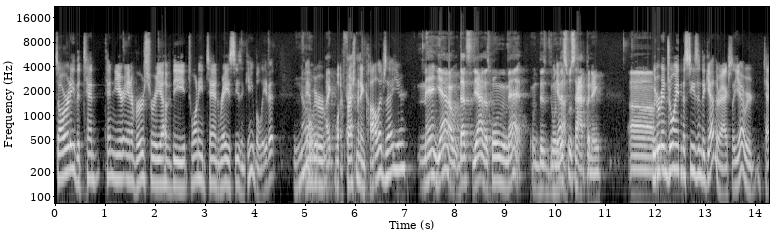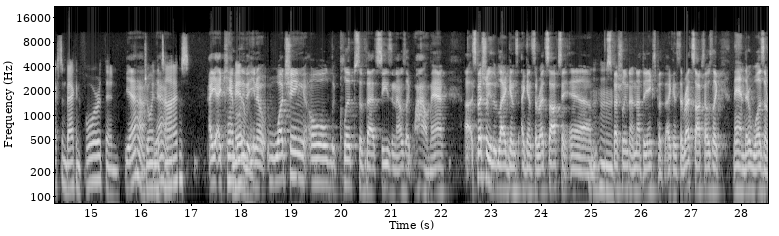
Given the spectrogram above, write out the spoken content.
It's already the 10, 10 year anniversary of the 2010 Rays season. Can you believe it? No, Man, we were, I- what, freshmen in college that year? Man, yeah, that's yeah, that's when we met. When this, when Yeah. this was happening. Um, We were enjoying the season together, actually. Yeah, we were texting back and forth and yeah, enjoying yeah. the times. I, I can't Man, believe it. You know, watching old clips of that season, I was like, wow, man. Uh, especially like against against the Red Sox, um, Mm-hmm. especially not not the Yankees, but against the Red Sox, I was like, man, there was a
